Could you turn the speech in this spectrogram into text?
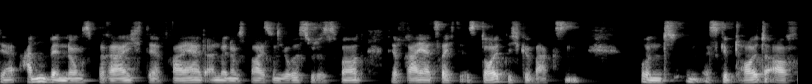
der Anwendungsbereich der Freiheit, Anwendungsbereich ist ein juristisches Wort, der Freiheitsrechte ist deutlich gewachsen. Und es gibt heute auch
